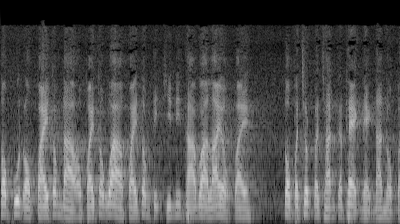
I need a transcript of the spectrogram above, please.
ต้องพูดออกไปต้องด่าออกไปต้องว่าออกไปต้องติชินนินทาว่าร้ายออกไป ต้องประชดประชันกระแทกแดกดันออกไป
